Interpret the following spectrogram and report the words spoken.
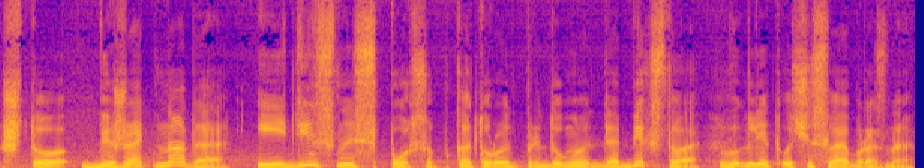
что бежать надо, и единственный способ, который он придумывает для бегства, выглядит очень своеобразно.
